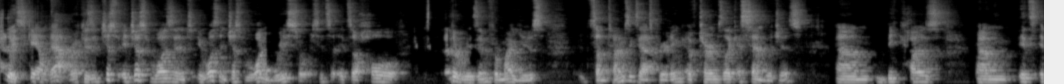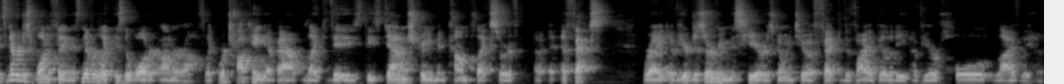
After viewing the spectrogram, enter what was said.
actually scaled out, right? Because it just it just wasn't it wasn't just one resource. It's a, it's a whole another reason for my use, sometimes exasperating, of terms like assemblages, um, because um, it's it's never just one thing. It's never like is the water on or off. Like we're talking about like these these downstream and complex sort of uh, effects right, of your deservingness here is going to affect the viability of your whole livelihood,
